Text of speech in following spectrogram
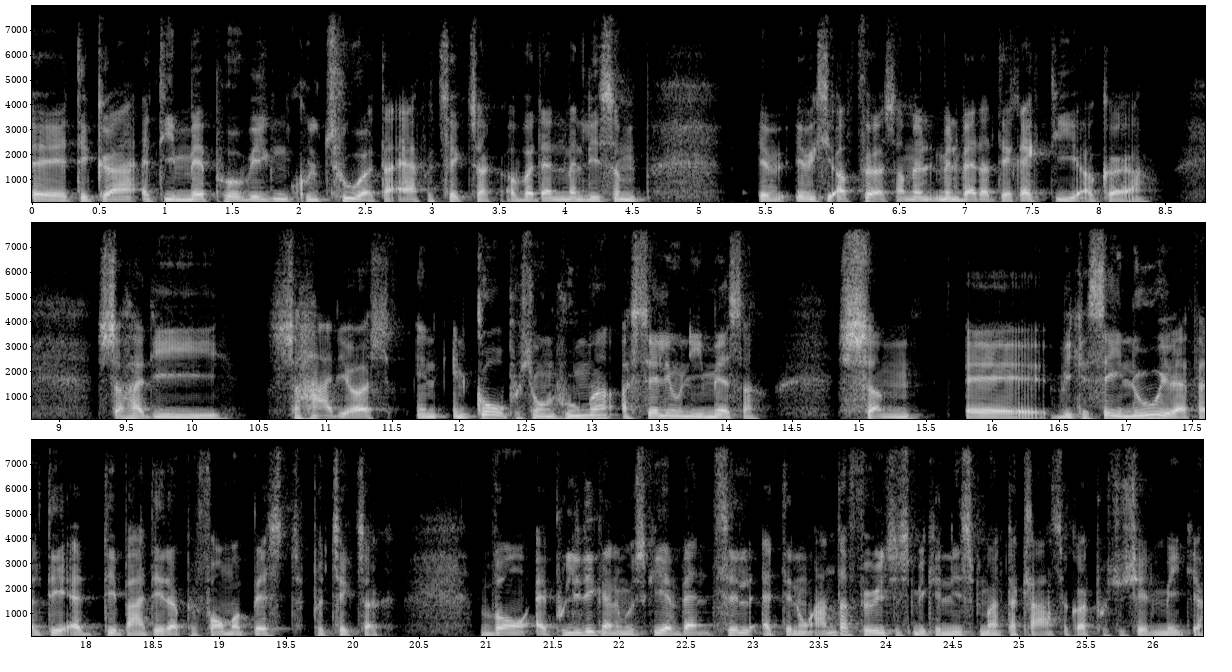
øh, det gør, at de er med på, hvilken kultur der er på TikTok, og hvordan man ligesom, jeg, jeg vil ikke sige opfører sig, men, men hvad der er det rigtige at gøre. Så har de, så har de også en, en god portion humor og selvivni med sig, som øh, vi kan se nu i hvert fald, det er, det er bare det, der performer bedst på TikTok. Hvor at politikerne måske er vant til, at det er nogle andre følelsesmekanismer, der klarer sig godt på sociale medier.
